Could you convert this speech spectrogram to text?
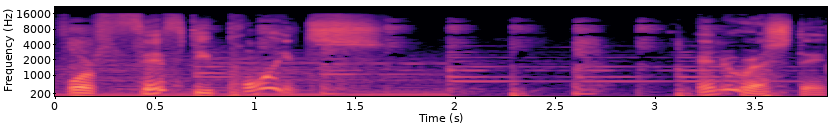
for 50 points. Interesting.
